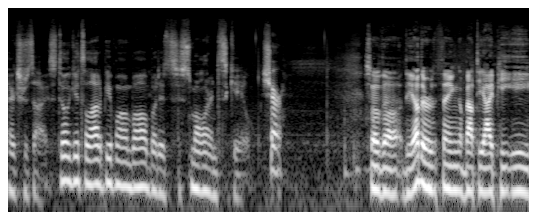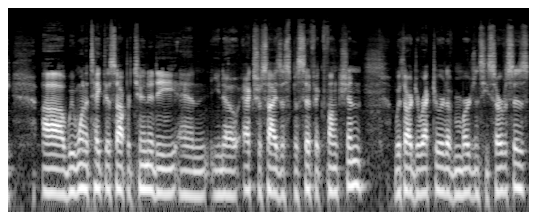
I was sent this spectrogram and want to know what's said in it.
exercise. Still gets a lot of people involved, but it's smaller in scale. Sure. So the the other thing about the IPE, uh, we want to take this opportunity and you know exercise a specific function with our Directorate of Emergency Services.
